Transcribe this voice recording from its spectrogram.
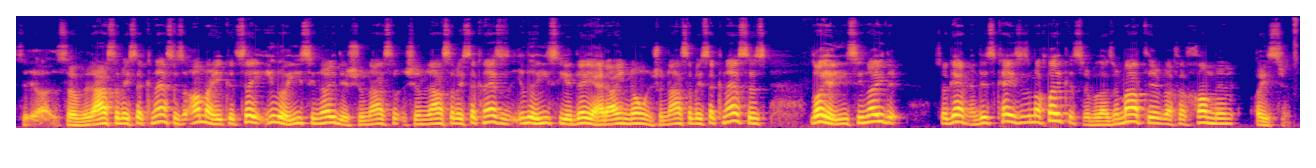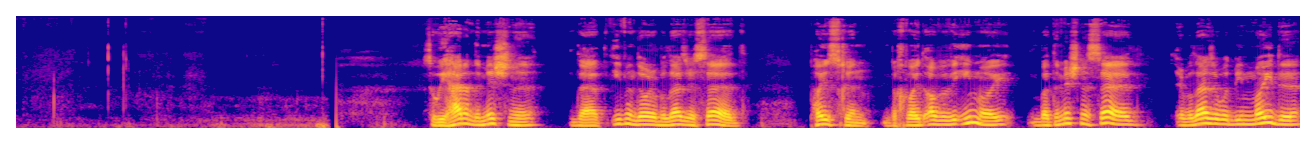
So, uh, so v'nasa beisakneses, Amar he could say ilo yisi noidir shunasa beisakneses ilo yisi yadeya. Had I known shunasa beisakneses, loya yisi noidir. So again, in this case, it's machlekes. Rabbi Lazar Matir v'chachamim oisrim. So we had in the Mishnah that even though Rabbi Lezer said Paischin b'chvayd ava v'imoy, but the Mishnah said Rabbi Lezer would be moide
